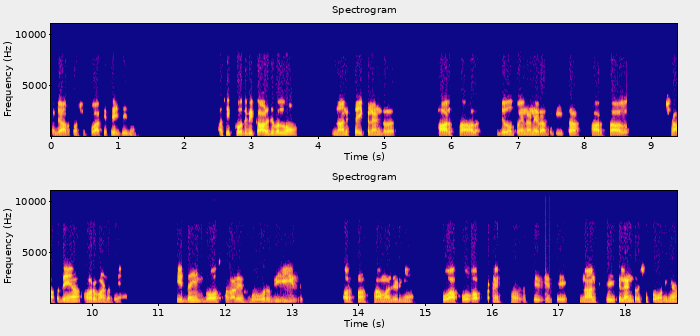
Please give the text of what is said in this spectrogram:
ਪੰਜਾਬ ਤੋਂ ਛਪਵਾ ਕੇ ਭੇਜਦੇ ਨੇ। ਅਸੀਂ ਖੁਦ ਵੀ ਕਾਲਜ ਵੱਲੋਂ ਨਾਨਕਸ਼ਾਹੀ ਕੈਲੰਡਰ ਹਰ ਸਾਲ ਜਦੋਂ ਤੋਂ ਇਹਨਾਂ ਨੇ ਰੱਦ ਕੀਤਾ, ਹਰ ਸਾਲ ਛਾਪਦੇ ਆ ਔਰ ਵੰਡਦੇ ਆ ਇਦਾਂ ਹੀ ਬਹੁਤ ਸਾਰੇ ਹੋਰ ਵੀਰ ਔਰ ਸੰਸਥਾਵਾਂ ਜਿਹੜੀਆਂ ਉਹ ਆਪੋ ਆਪਣੇ ਹੱਥੇ ਤੇ ਨਾਨਕਸ਼ਾਹੀ ਕੈਲੰਡਰ ਛਪਾਉਂਦੀਆਂ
